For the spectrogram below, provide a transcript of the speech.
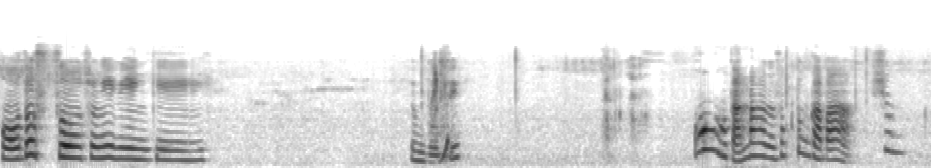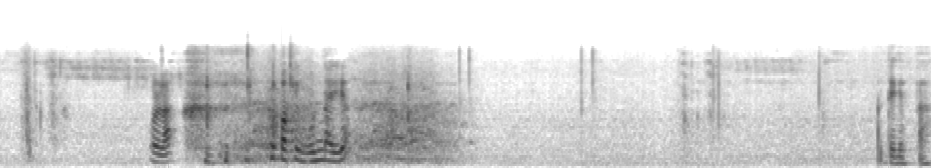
얻었어, 종이 비행기. 이건 뭐지? 어, 날아가는 속도인가 봐. 슝. 몰라. 그 밖에 못 날려? 안 되겠다.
